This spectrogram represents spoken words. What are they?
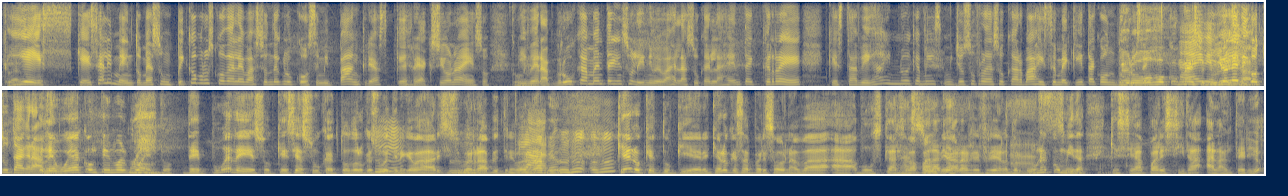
Claro. Y es que ese alimento me hace un pico brusco de elevación de glucosa y mi páncreas, que reacciona a eso, libera bruscamente la insulina y me baja el azúcar. Y la gente cree que está bien. Ay, no, es que a mí yo sufro de azúcar baja y se me quita con dulce. Pero ojo con Ay, eso. Y yo le digo, tú estás grave. Le voy a continuar el cuento. Después de eso, que ese azúcar, todo lo que sube tiene que bajar. Y si sube rápido, tiene que bajar rápido. ¿Qué es lo que tú quieres? ¿Qué es lo que esa persona va a buscar? Se va a parar y va al refrigerador. Una comida que sea parecida a la anterior.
